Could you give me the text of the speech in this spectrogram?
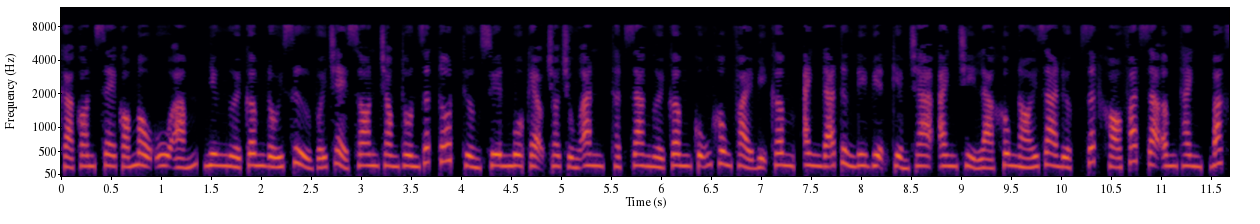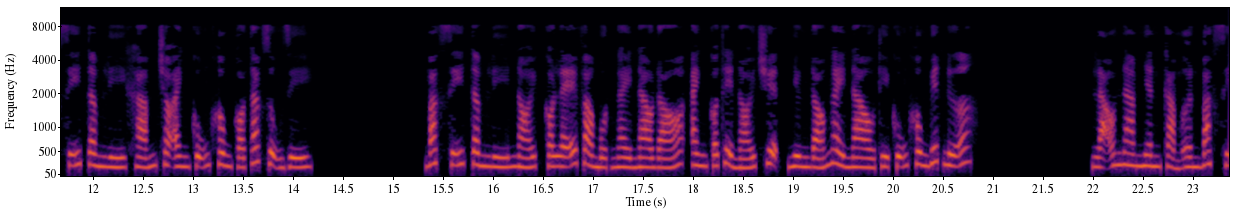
cả con xe có màu u ám, nhưng người câm đối xử với trẻ son trong thôn rất tốt, thường xuyên mua kẹo cho chúng ăn, thật ra người câm cũng không phải bị câm, anh đã từng đi viện kiểm tra, anh chỉ là không nói ra được, rất khó phát ra âm thanh, bác sĩ tâm lý khám cho anh cũng không có tác dụng gì. Bác sĩ tâm lý nói, có lẽ vào một ngày nào đó, anh có thể nói chuyện, nhưng đó ngày nào thì cũng không biết nữa. Lão nam nhân cảm ơn bác sĩ,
